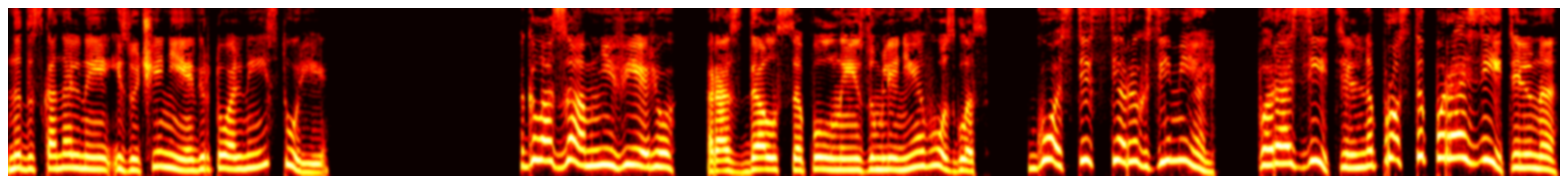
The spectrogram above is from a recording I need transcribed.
на доскональное изучение виртуальной истории? «Глазам не верю!» — раздался полное изумление возглас. «Гость из серых земель! Поразительно, просто поразительно!»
